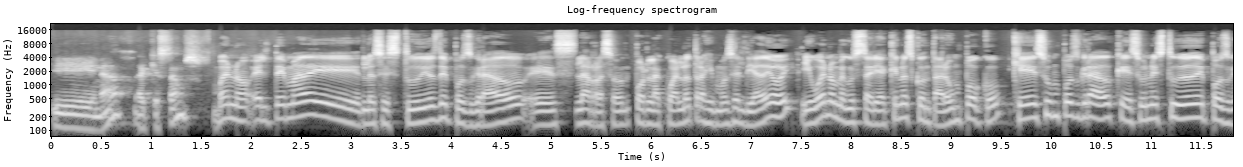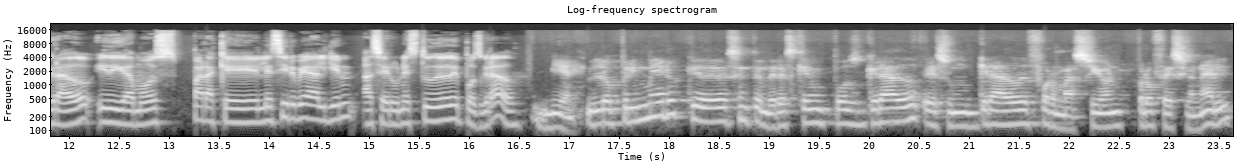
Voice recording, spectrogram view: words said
Y nada, aquí estamos. Bueno, el tema de los estudios de posgrado es la razón por la cual lo trajimos el día de hoy. Y bueno, me gustaría que nos contara un poco qué es un posgrado, qué es un estudio de posgrado y digamos ¿para qué le sirve a alguien hacer un estudio de posgrado? Bien, lo primero que debes entender es que un posgrado es un grado de formación profesional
